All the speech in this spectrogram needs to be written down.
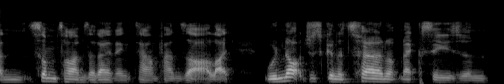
and sometimes I don't think town fans are. Like we're not just going to turn up next season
